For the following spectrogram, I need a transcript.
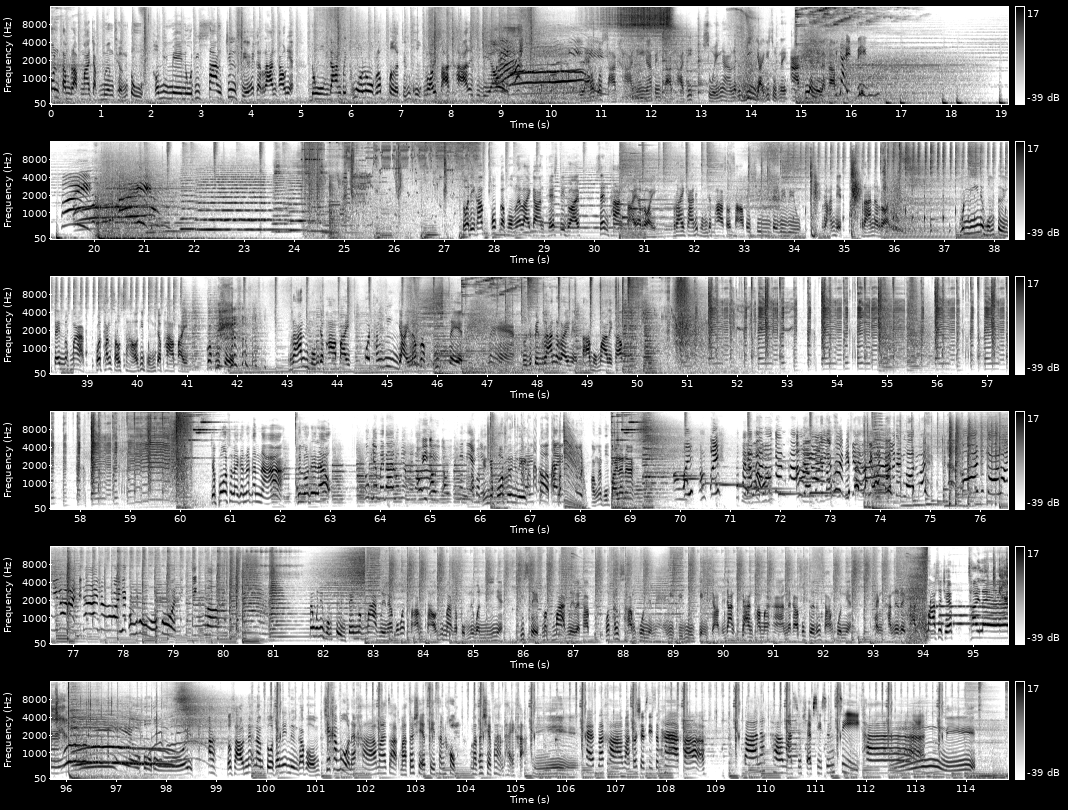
ต้นตำรับมาจากเมืองเฉิงตูเขามีเมนูที่สร้างชื่อเสียงให้กับร้านเขาเนี่ยโด่งดังไปทั่วโลกแล้วเปิดถึง 600 สาขาเลยทีเดียว แล้วก็สาขานี้นะ เป็นสาขาที่สวยงามแล้วก็ยิ่งใหญ่ที่สุดในอาเซียนเลยแหละครับ ใหญ่จริง เฮ้ยเฮ้ยสวัสดีครับ พบกับผมและรายการ Tasty Drive เส้นทางสายอร่อย รายการที่ผมจะพาสาวๆ ไปชิมไปรีวิว ร้านเด็ด ร้านอร่อย วันนี้เนี่ยผมตื่นเต้นมากๆ เพราะทั้งสาวๆ ที่ผมจะพาไป ก็พิเศษ ร้านที่ผมจะพาไป ก็ทั้งยิ่งใหญ่แล้วก็พิเศษแหมส่วนจะเป็นร้านอะไรเนี่ยตามผมมาเลยครับ จะโพสอะไรกันนักกันหนา ขึ้นรถได้แล้ว รูปยังไม่ได้รูปยังไม่ได้เอาอีกเอาอีกเอาอีกไม่เนียนยังจะโพสกันอยู่อีกไปต่อไปสุดเอางั้นผมไปแล้วนะเอ้ยเอ้ยไปแล้วต่อแล้วกันค่ะเดี๋ยวไปกันต้องถ่ายไม่เสร็จแล้วสิคนนั้นเด็กรอด้วยโอ้ยพี่กอรอนี้รอหน่อยไม่ได้เลยโอ้โหโหดจริงๆเลยแม่วันนี้ผมตื่นเต้นมากๆเลยนะ เพราะว่าสามสาวที่มากับผมในวันนี้เนี่ย พิเศษมากๆเลยแหละครับ เพราะทั้ง 3 คนเนี่ยแหมมีฝีมือเก่งกาจในด้านการทำอาหารนะครับ พวกเธอทั้ง 3 คนเนี่ยแข่งขันในรายการ MasterChef Thailand นี่โอ้โหอะสาวๆแนะนำตัวสักนิดนึงครับผม ชื่อขมูนะคะ มาจาก MasterChef ซีซั่น6 MasterChef อาหารไทยค่ะ นี่แคสนะคะ Master Chef Season 5ค่ะฟ้านะคะ MasterChef ซีซั่น4ค่ะอืมนี่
